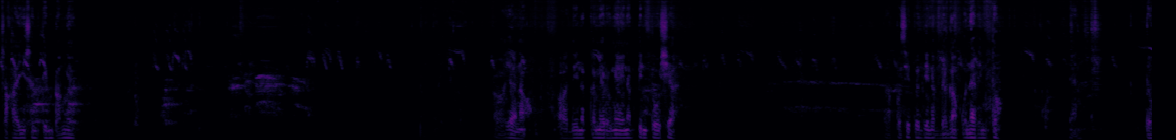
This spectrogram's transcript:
Tsaka yung isang timbang yan. Oh, yan oh. Oh, di nagkameron ngayon ng pinto siya. Tapos ito dinagdagan ko na rin to. Yan. Ito.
